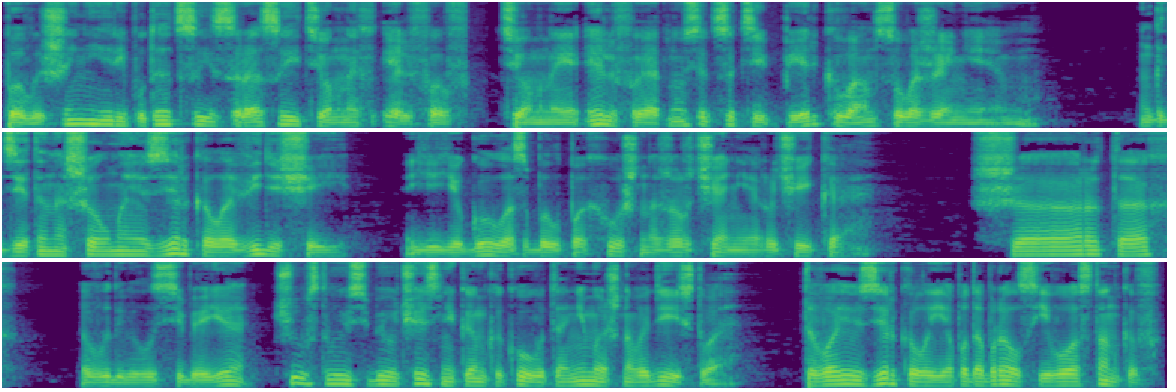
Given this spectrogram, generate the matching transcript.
Повышение репутации с расой темных эльфов. Темные эльфы относятся теперь к вам с уважением». «Где ты нашел мое зеркало, видящий?» Ее голос был похож на журчание ручейка. «Шартах!» – выдавил из себя я, чувствую себя участником какого-то анимешного действа. «Твое зеркало я подобрал с его останков.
